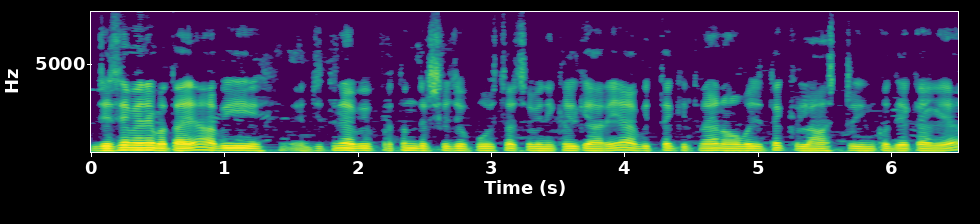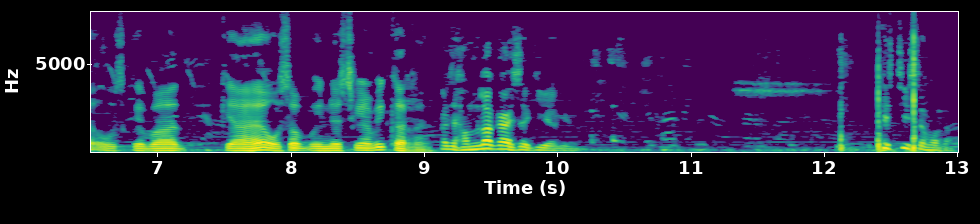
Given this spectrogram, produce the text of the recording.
जैसे मैंने बताया, अभी जितने अभी प्रथम दृश्य जो पूछताछ अभी निकल के आ रही है, अभी तक कितना नौ बजे तक लास्ट इनको देखा गया, उसके बाद क्या है, वो सब इन्वेस्टिगेशन अभी कर रहे हैं। अच्छा हमला कैसे किया गया? किस चीज़ से मारा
